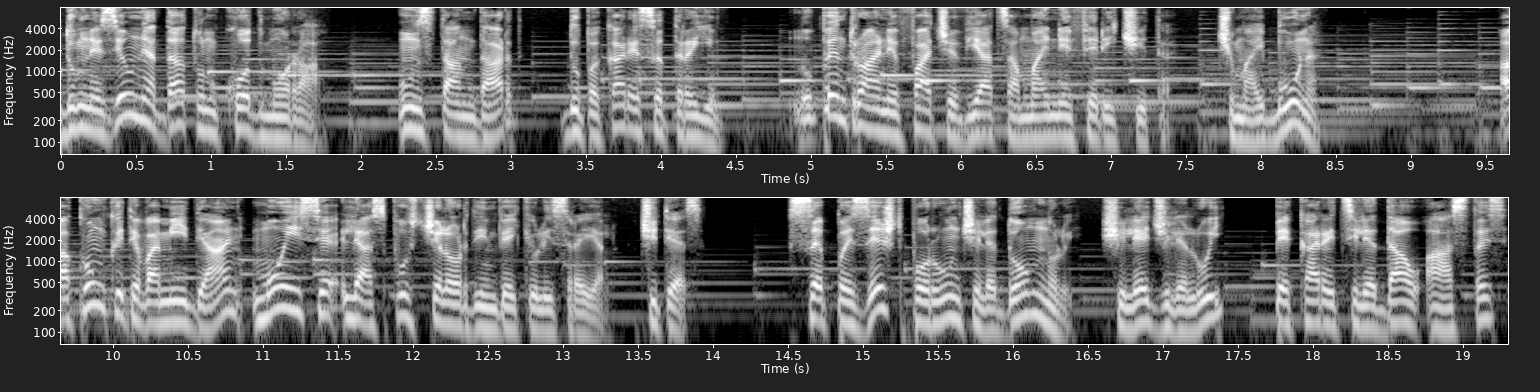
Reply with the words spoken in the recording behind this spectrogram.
Dumnezeu ne-a dat un cod moral, un standard după care să trăim, nu pentru a ne face viața mai nefericită, ci mai bună. Acum câteva mii de ani, Moise le-a spus celor din vechiul Israel, citez, să păzești poruncile Domnului și legile Lui pe care ți le dau astăzi,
